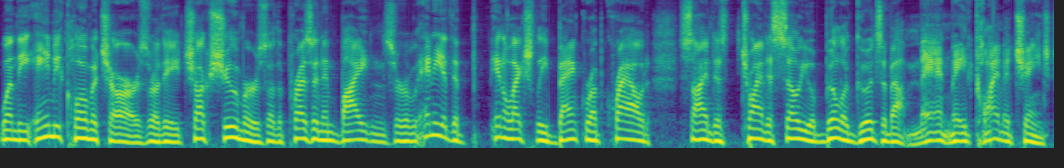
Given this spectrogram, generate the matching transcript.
when the Amy Klobuchars or the Chuck Schumers or the President Bidens or any of the intellectually bankrupt crowd signed to, trying to sell you a bill of goods about man made climate change.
